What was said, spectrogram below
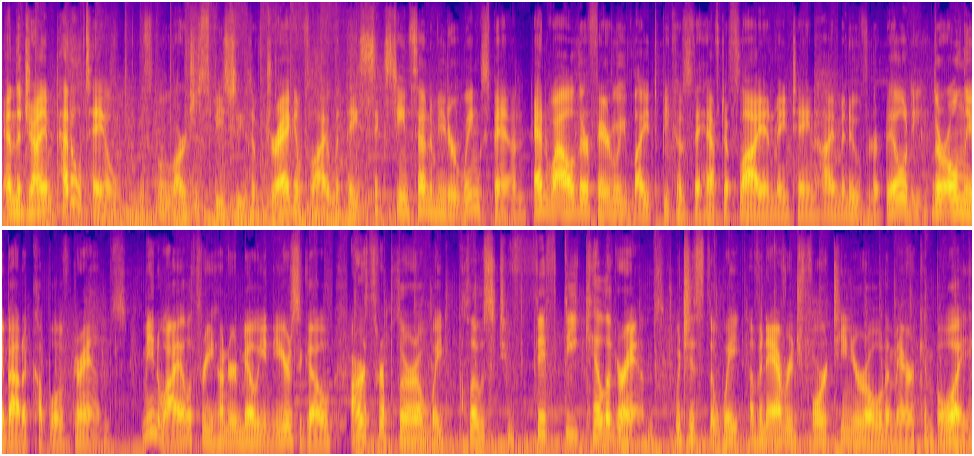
and the giant petal tail is the largest species of dragonfly with a 16 centimeter wingspan, and while they're fairly light because they have to fly and maintain high maneuverability, they're only about a couple of grams. Meanwhile, 300 million years ago, Arthropleura weighed close to 50 kilograms, which is the weight of an average 14 year old American boy.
